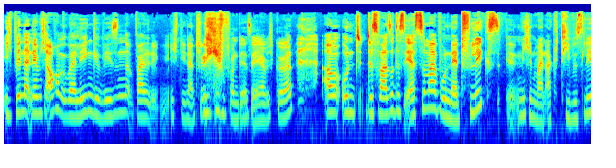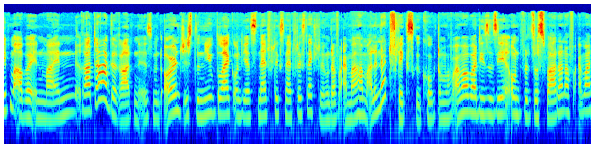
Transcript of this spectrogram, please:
Ich bin da nämlich auch am Überlegen gewesen, weil ich die natürlich von der Serie habe ich gehört. Und das war so das erste Mal, wo Netflix äh, nicht in mein aktives Leben, aber in mein Radar geraten ist. Mit Orange is the New Black und jetzt Netflix, Netflix, Netflix. Und auf einmal haben alle Netflix geguckt und auf einmal war diese Serie und das war dann auf einmal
